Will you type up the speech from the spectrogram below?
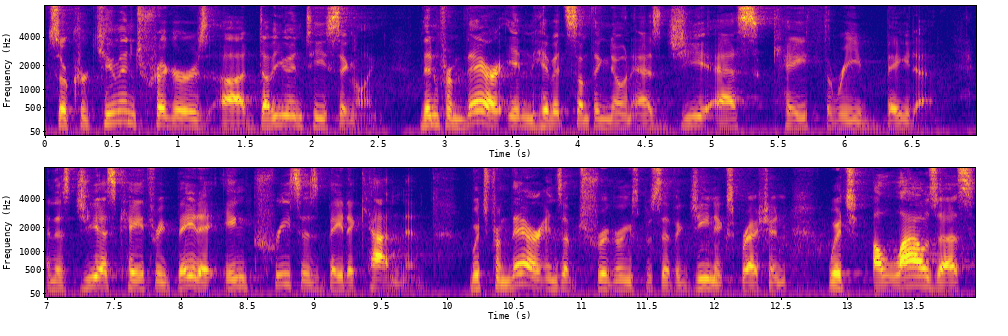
So curcumin triggers uh, WNT signaling. Then from there, it inhibits something known as GSK3 beta. And this GSK3 beta increases beta catenin, which from there ends up triggering specific gene expression, which allows us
